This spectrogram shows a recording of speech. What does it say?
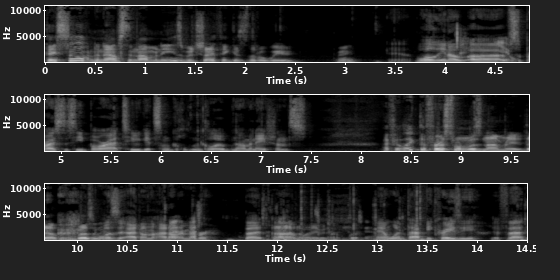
They still haven't announced the nominees, which I think is a little weird, right? Yeah. Well, you know, uh, Yeah. I'm surprised to see Borat 2 get some Golden Globe nominations. I feel like the first one was nominated though, wasn't it? Was it? I don't know. I don't remember. But I don't um, know, maybe not. But man, wouldn't that be crazy if that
